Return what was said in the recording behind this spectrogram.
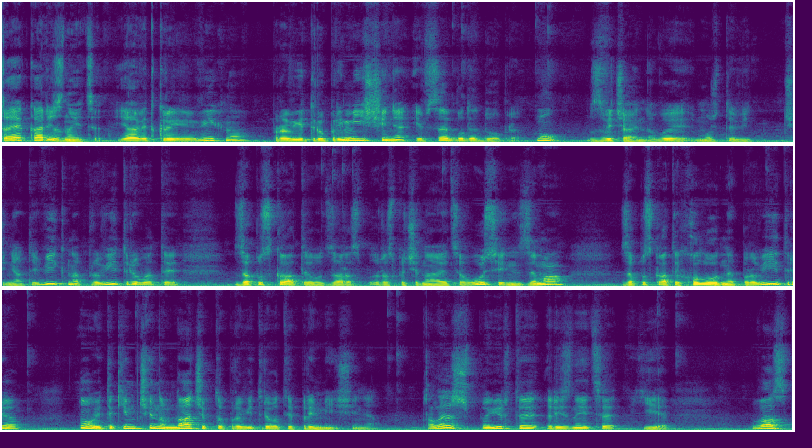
Та яка різниця? Я відкрию вікна, провітрю приміщення і все буде добре. Ну, звичайно, ви можете відчиняти вікна, провітрювати, запускати. От зараз розпочинається осінь, зима, запускати холодне повітря. Ну і таким чином, начебто, провітрювати приміщення. Але ж, повірте, різниця є. У вас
